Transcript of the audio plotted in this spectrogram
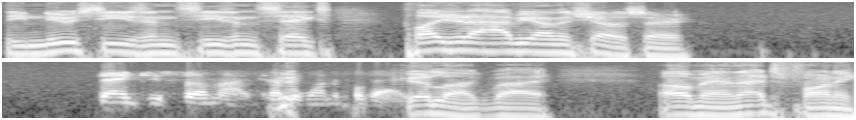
the new season, season six. Pleasure to have you on the show, sir. Thank you so much. Have a wonderful day. Good luck. Bye. Oh man, that's funny.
